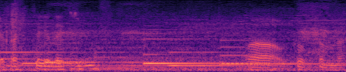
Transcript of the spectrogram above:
এ পাশ থেকে দেখি খুব সুন্দর।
